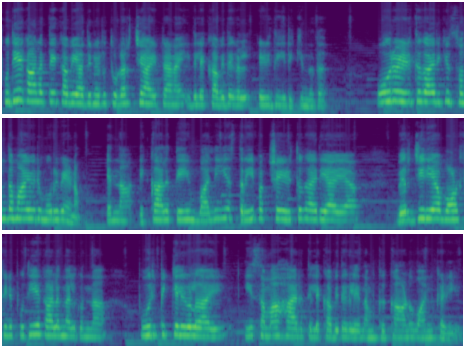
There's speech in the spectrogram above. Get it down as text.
പുതിയ കാലത്തെ കവി അതിനൊരു തുടർച്ചയായിട്ടാണ് ഇതിലെ കവിതകൾ എഴുതിയിരിക്കുന്നത്. ഓരോ എഴുത്തുകാരിക്കും സ്വന്തമായ ഒരു മുറി വേണം എന്ന എക്കാലത്തെയും വലിയ സ്ത്രീപക്ഷ എഴുത്തുകാരിയായ വെർജീരിയ വോൾഫിന് പുതിയ കാലം നൽകുന്ന പൂരിപ്പിക്കലുകളായി ഈ സമാഹാരത്തിലെ കവിതകളെ നമുക്ക് കാണുവാൻ കഴിയും.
